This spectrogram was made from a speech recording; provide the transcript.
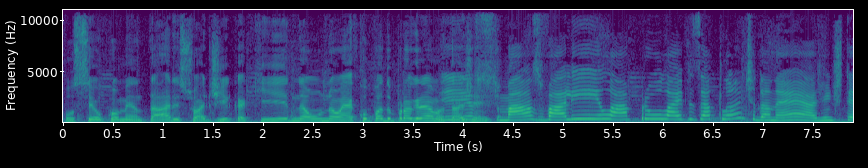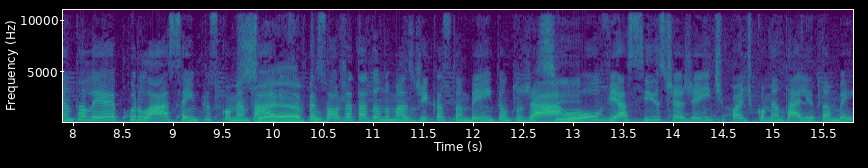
o seu comentário e sua dica aqui, não, não é culpa do programa, tá, Isso, gente? Mas vale ir lá pro Lives Atlântida, né? A gente tenta ler por lá sempre os comentários. E Certo. o pessoal já tá dando umas dicas também. Então tu já Sim. ouve, assiste a gente, pode comentar ali também.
